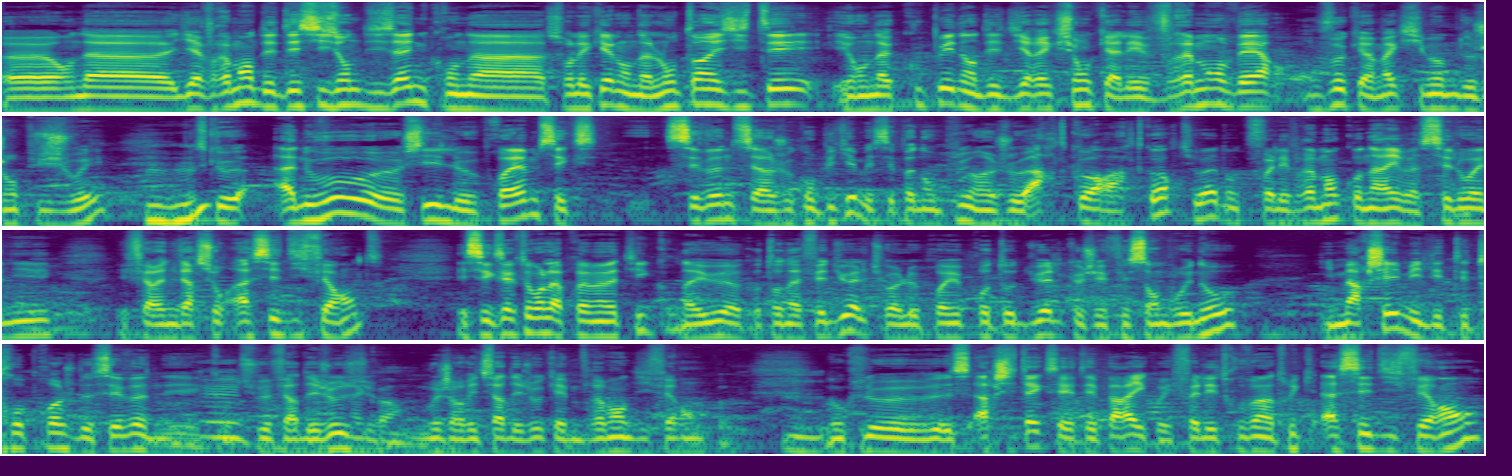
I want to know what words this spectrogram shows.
Euh, on a, il y a vraiment des décisions de design qu'on a, sur lesquelles on a longtemps hésité et on a coupé dans des directions qui allaient vraiment vers. On veut qu'un maximum de gens puissent jouer. Mhm. Parce que à nouveau, euh, je dis, le problème, c'est que Seven, c'est un jeu compliqué, mais c'est pas non plus un jeu hardcore, hardcore, tu vois. Donc, il fallait vraiment qu'on arrive à s'éloigner et faire une version assez différente. Et c'est exactement la problématique qu'on a eu quand on a fait Duel. Tu vois, le premier proto de Duel que j'ai fait sans Bruno, il marchait, mais il était trop proche de Seven. Et quand Mm. tu veux faire des jeux, je- moi j'ai envie de faire des jeux quand même vraiment différents. Quoi. Mm. Donc le Architect, ça a été pareil. Quoi. Il fallait trouver un truc assez différent,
